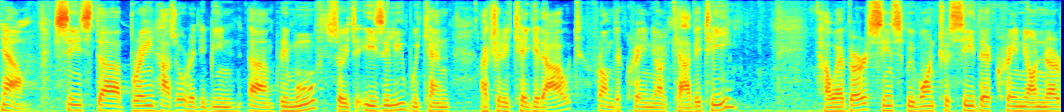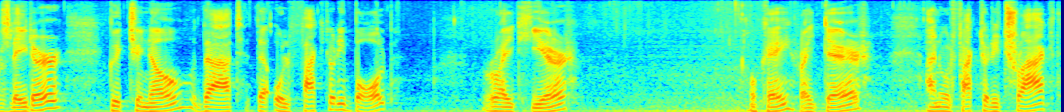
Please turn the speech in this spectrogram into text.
Now since the brain has already been um, removed so it's easily we can actually take it out from the cranial cavity. However, since we want to see the cranial nerves later, good to know that the olfactory bulb right here, okay, right there, an olfactory tract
